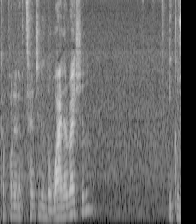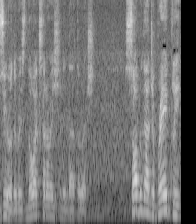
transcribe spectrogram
component of tension in the y direction equals zero. There is no acceleration in that direction. Solving algebraically,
